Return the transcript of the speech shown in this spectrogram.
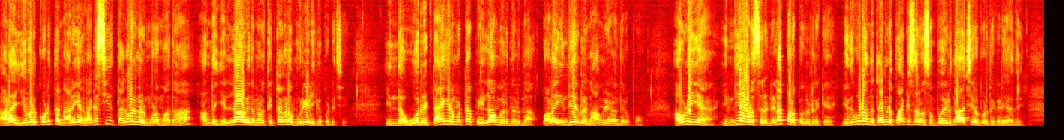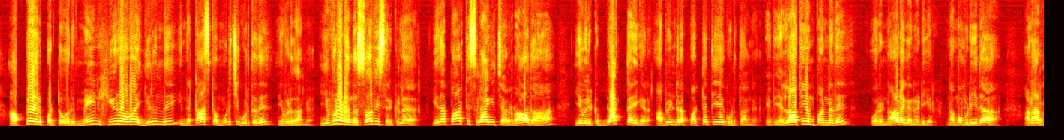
ஆனால் இவர் கொடுத்த நிறைய ரகசிய தகவல்கள் மூலமாக தான் அந்த எல்லா விதமான திட்டங்களும் முறியடிக்கப்பட்டுச்சு. இந்த ஒரு டைகர் மட்டும் இப்போ இல்லாமல் இருந்திருந்தா பல இந்தியர்களை நாம் இழந்திருப்போம். அவ்வளோ ஏன் இந்தியாவோட சில நிலப்பரப்புகள் இருக்குது இது கூட அந்த டைமில் பாகிஸ்தான் வசம் போயிருந்தால் ஆச்சரியப்படுறது கிடையாது. அப்போ ஏற்பட்ட ஒரு மெயின் ஹீரோவாக இருந்து இந்த டாஸ்க்கை முடிச்சு கொடுத்தது இவர் தாங்க இவரோட இந்த சர்வீஸ் இருக்குல்ல இதை பார்த்து சிலாகிச்ச ராதா இவருக்கு பிளாக் டைகர் அப்படின்ற பட்டத்தையே கொடுத்தாங்க. இது எல்லாத்தையும் பண்ணது ஒரு நாடக நடிகர். நம்ப முடியுதா? ஆனால்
